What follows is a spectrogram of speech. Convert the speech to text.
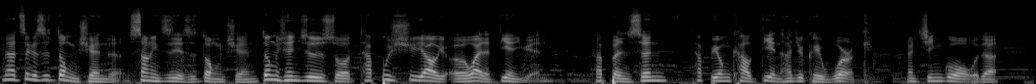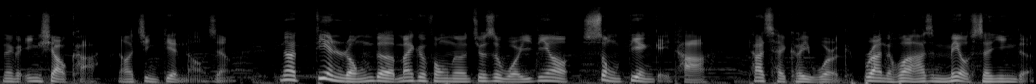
那这个是动圈的，上一支也是动圈。动圈就是说它不需要有额外的电源，它本身它不用靠电，它就可以 work。那经过我的那个音效卡，然后进电脑这样。那电容的麦克风呢，就是我一定要送电给它。它才可以 work，不然的话它是没有声音的。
